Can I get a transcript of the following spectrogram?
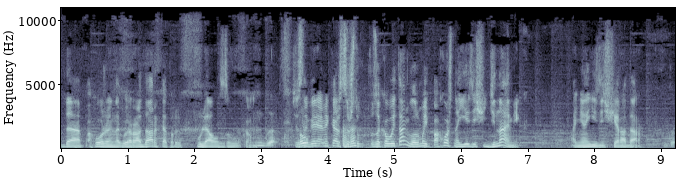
Да, похожий на такой радар, который пулял звуком. Да. Честно ну, говоря, мне кажется, ага. что ультразвуковой танк должен быть похож на ездящий динамик, а не на ездящий радар да,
